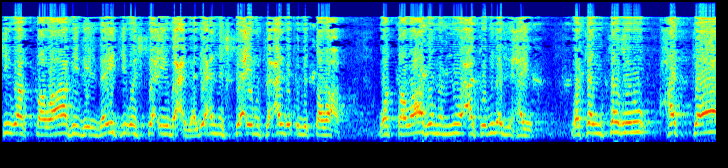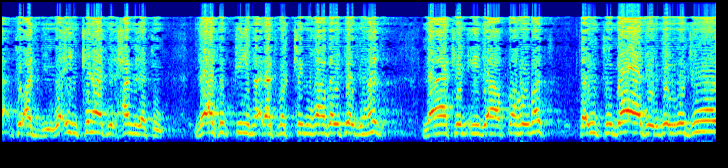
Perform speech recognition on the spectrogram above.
سوى الطواف بالبيت والسعي بعده لأن السعي متعلق بالطواف والطواف ممنوعة من أجل الحيض وتنتظر حتى تؤدي وإن كانت الحملة لا تبقيها لا تمكنها فلتذهب لكن إذا طهرت فلتبادر بالرجوع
